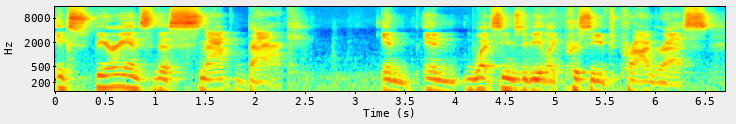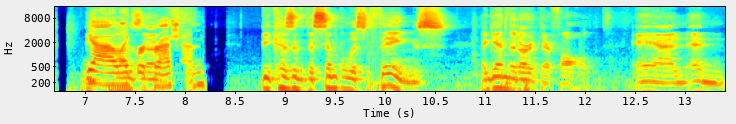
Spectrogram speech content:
experience this snap back in in what seems to be like perceived progress. Yeah, like because of- regression. because of the simplest things again that aren't their fault and and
